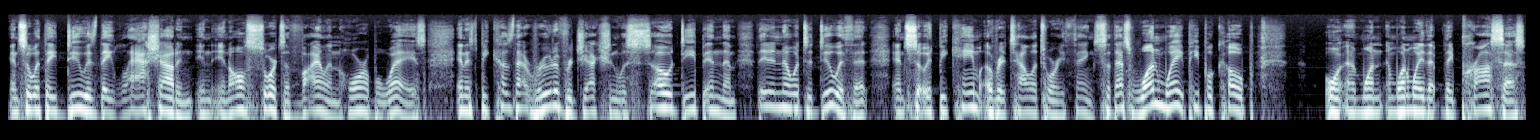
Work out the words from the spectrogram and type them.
And so what they do is they lash out in, in, in all sorts of violent, horrible ways. And it's because that root of rejection was so deep in them, they didn't know what to do with it. And so it became a retaliatory thing. So that's one way people cope, or and one, one way that they process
